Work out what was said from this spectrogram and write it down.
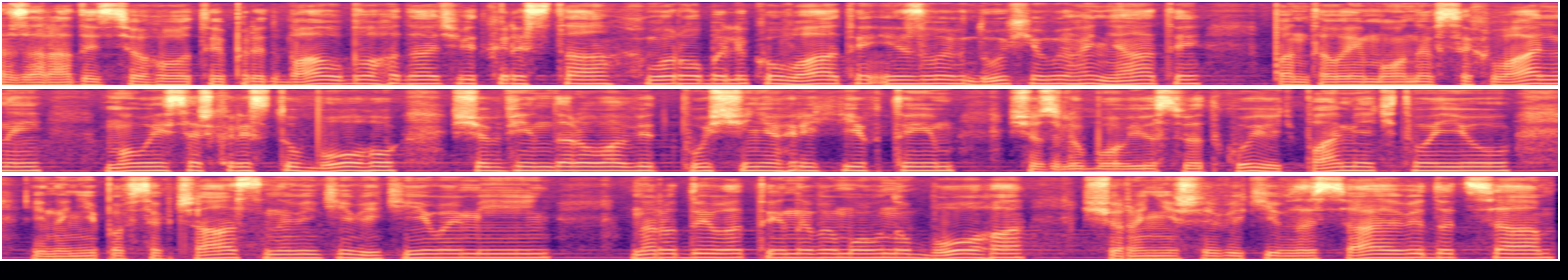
Заради цього ти придбав благодать від Христа, хвороби лікувати і злих духів виганяти. Пантелеймоне всехвальний, молися ж Христу Богу, щоб Він дарував відпущення гріхів тим, що з любов'ю святкують пам'ять Твою, і нині повсякчас на віки віків. Амінь. Народила ти невимовно Бога, що раніше віків засяяв від Отця,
